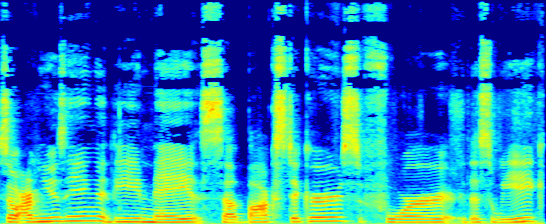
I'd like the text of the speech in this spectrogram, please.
So I'm using the May sub box stickers for this week.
